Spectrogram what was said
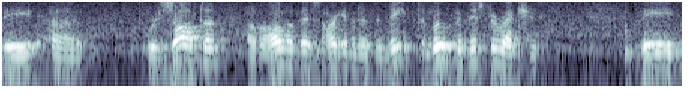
the uh, resultant of all of this argument of the need to move in this direction, the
